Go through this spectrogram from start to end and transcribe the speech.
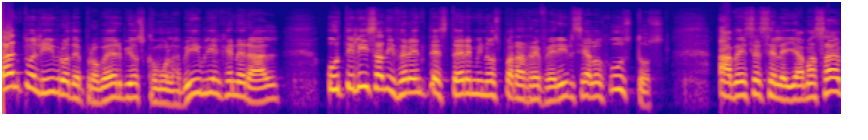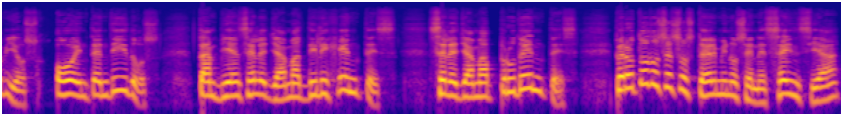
Tanto el libro de Proverbios como la Biblia en general utiliza diferentes términos para referirse a los justos. A veces se le llama sabios o entendidos, también se le llama diligentes, se le llama prudentes, pero todos esos términos en esencia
